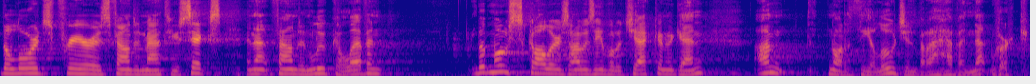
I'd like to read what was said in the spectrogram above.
the Lord's Prayer as found in Matthew 6 and that found in Luke 11. But most scholars I was able to check, and again, I'm not a theologian, but I have a network.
